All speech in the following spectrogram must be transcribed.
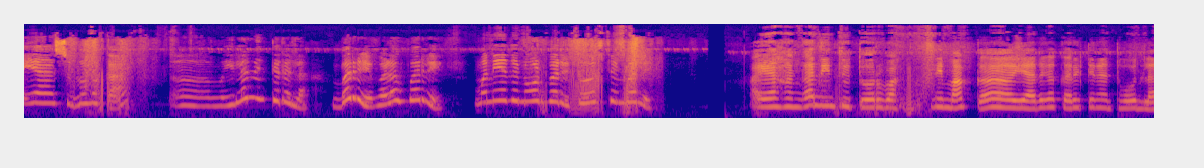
ಅಯ್ಯ ಸುಗಮಕ್ಕ ಇಲ್ಲ ನಿಂತಿರಲ್ಲ. ಬರ್ರಿ, ಒಳಗೆ ಬರ್ರಿ. ಮನೆಯದು ನೋಡಿ ಬರ್ರಿ, ತೋರಿಸ್ತೀನಿ ಬರ್ರಿ. ಅಯ್ಯ, ಹಂಗ ನಿಂತು ತೋರ್ವಾ. ನಿಮ್ಮ ಅಕ್ಕ ಯಾರಿಗ ಕರಿತೀನಿ ಅಂತ ಹೋದ್ಲ?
